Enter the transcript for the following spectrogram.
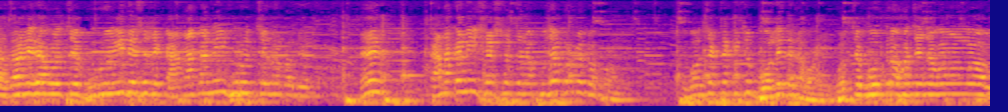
রাধারানীরা বলছে পুরোহিত এসেছে কানাকানি ফুরুচ্ছে না তাদের। হ্যাঁ? কানাকানি শেষ হচ্ছে না, পূজা করবে কখন? বলছে, একটা কিছু বলে দে না ভাই। বলছে, পুত্র হচ্ছে জগমঙ্গল।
